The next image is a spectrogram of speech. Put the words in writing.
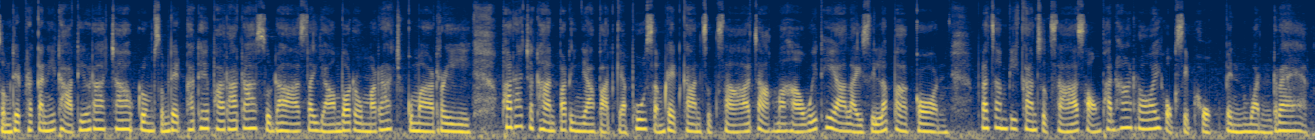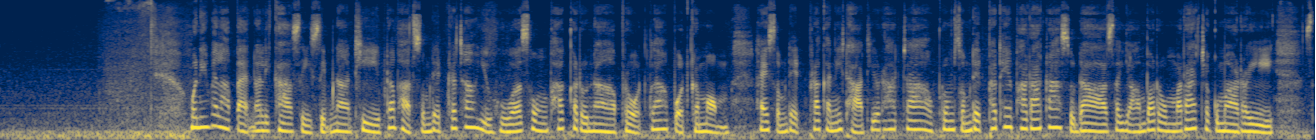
สมเด็จพระนิธิถาธิราชเจ้ากรมสมเด็จพระเทพรัตนราชสุดา สยามบรมราชกุมารี พระราชทานปริญญาบัตรแก่ผู้สำเร็จการศึกษาจากมหาวิทยาลัยศิลปากร ประจำปีการศึกษา 2566 เป็นวันแรก วันนี้เวลา 8 นาฬิกา 40 นาที พระบาทสมเด็จพระเจ้าอยู่หัวทรงพระกรุณาโปรดเกล้าโปรดกระหม่อม ให้สมเด็จพระนิธิถาธิราชเจ้ากรมสมเด็จพระเทพรัตนราชสุดา สยามบรมราชกุมารี เส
